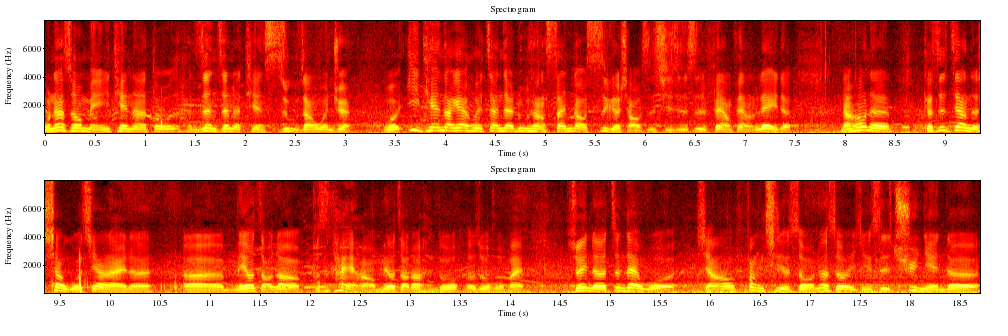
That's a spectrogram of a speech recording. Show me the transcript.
我那时候每一天呢都很认真的填十五张问卷，我一天大概会站在路上三到四个小时，其实是非常非常累的。然后呢，可是这样的效果下来呢，呃，没有找到不是太好，没有找到很多合作伙伴，所以呢，正在我想要放弃的时候，那时候已经是去年的。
